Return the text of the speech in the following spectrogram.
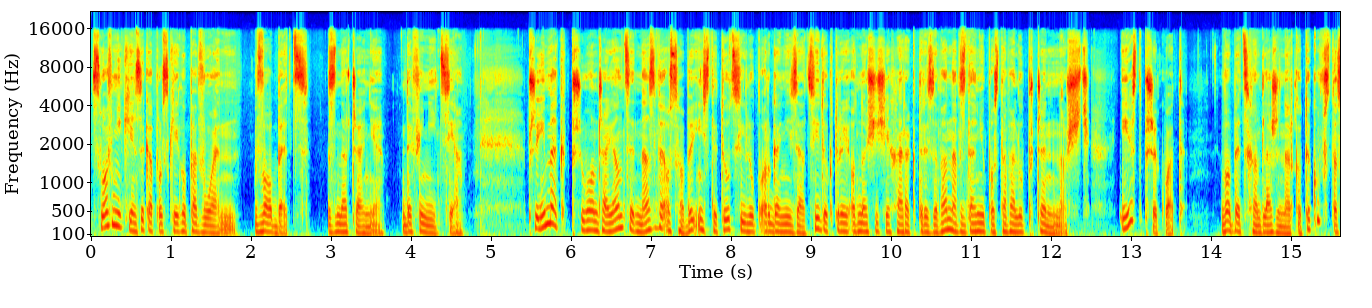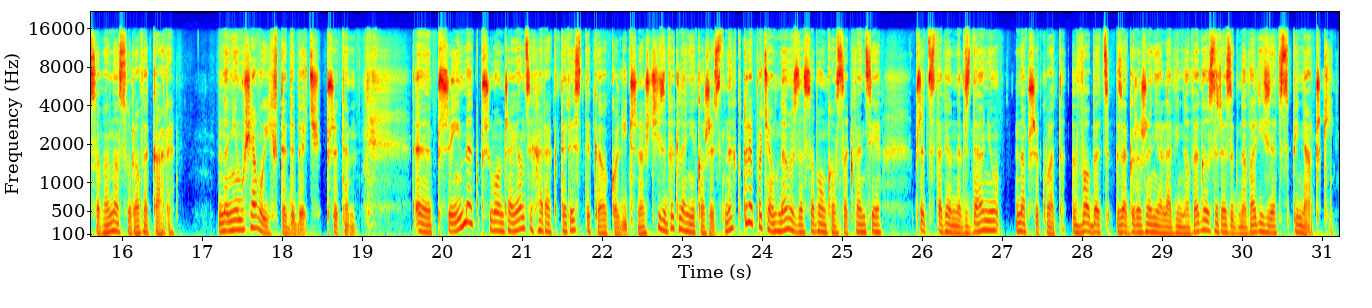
Słownik języka polskiego PWN, wobec, znaczenie, definicja. Przyimek przyłączający nazwę osoby, instytucji lub organizacji, do której odnosi się charakteryzowana w zdaniu postawa lub czynność. Jest przykład. Wobec handlarzy narkotyków stosowano surowe kary. No nie musiało ich wtedy być przy tym. E, Przyimek przyłączający charakterystykę okoliczności zwykle niekorzystnych, które pociągnęły za sobą konsekwencje przedstawione w zdaniu, na przykład wobec zagrożenia lawinowego zrezygnowali ze wspinaczki.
